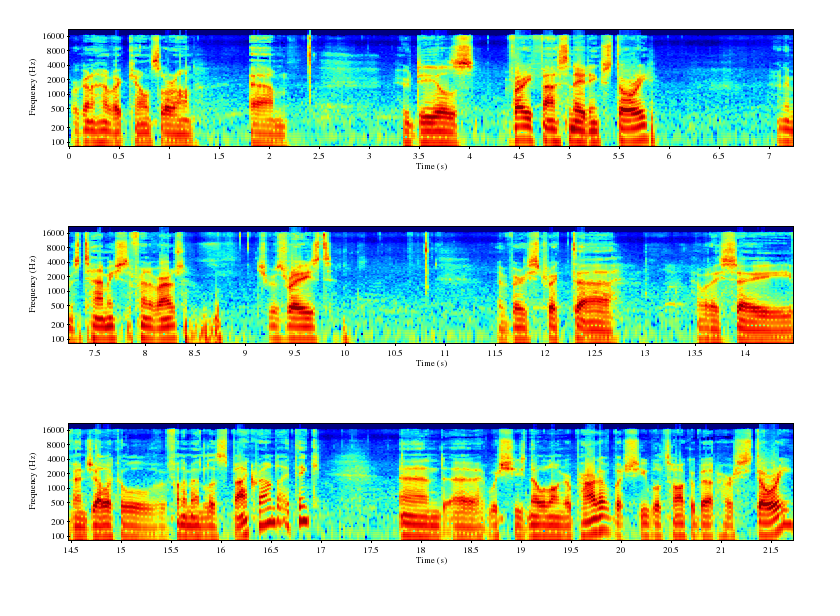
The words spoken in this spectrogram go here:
We're going to have a counselor on um, who deals very fascinating story. Her name is Tammy. She's a friend of ours. She was raised in a very strict, uh, how would I say, evangelical fundamentalist background, I think, and uh, which she's no longer part of. But she will talk about her story.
